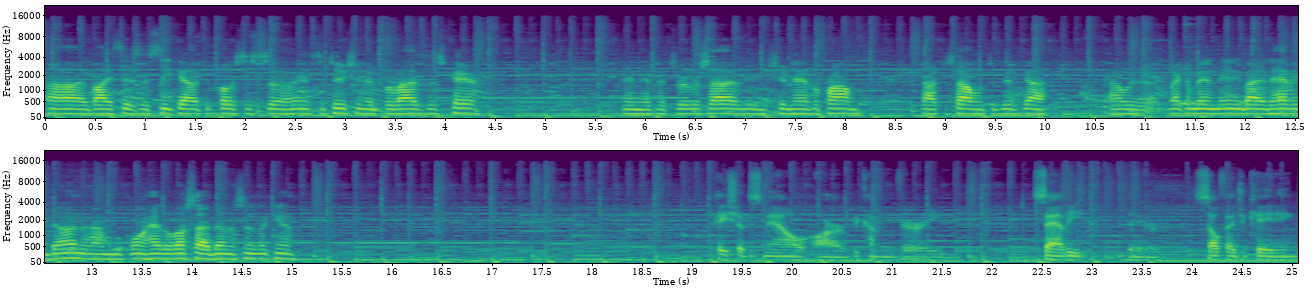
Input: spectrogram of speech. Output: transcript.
Uh, advice is to seek out the closest uh, institution that provides this care. And if it's Riverside, you shouldn't have a problem. Dr. Salvin's a good guy. I would recommend anybody to have it done, and I'm going to have the left side done as soon as I can. Patients now are becoming very savvy. They're self-educating.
